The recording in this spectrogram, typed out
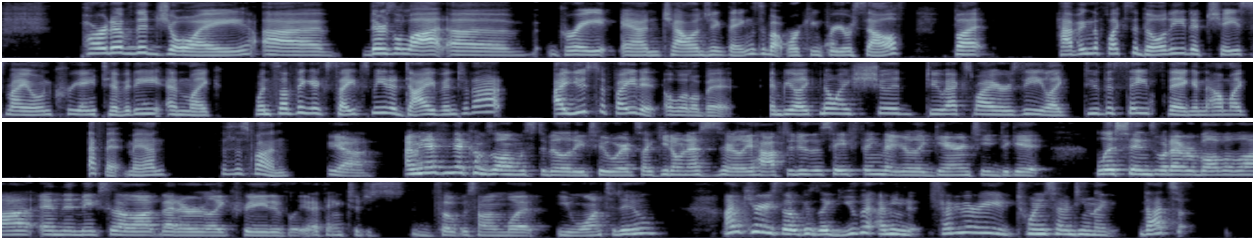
part of the joy. Uh, there's a lot of great and challenging things about working for yourself, but having the flexibility to chase my own creativity and like when something excites me to dive into that I used to fight it a little bit and be like, no, I should do X, Y, or Z, like do the safe thing. And now I'm like, F it, man. This is fun. Yeah. I mean, I think that comes along with stability too, where it's like you don't necessarily have to do the safe thing that you're like guaranteed to get listens, whatever, blah, blah, blah. And then makes it a lot better, like creatively, I think, to just focus on what you want to do. I'm curious though, because like you've been, I mean, February 2017, like that's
